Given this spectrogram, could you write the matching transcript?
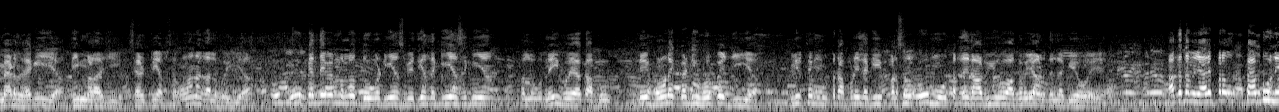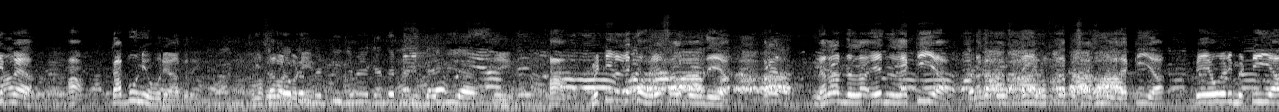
ਮੈਡਮ ਹੈਗੀ ਆ ਦੀਮਲਾ ਜੀ ਸੈਕਟਰੀ ਅਫਸਰ ਉਹਨਾਂ ਨਾਲ ਗੱਲ ਹੋਈ ਆ। ਉਹ ਕਹਿੰਦੇ ਵੀ ਮਤਲਬ ਦੋ ਗੱਡੀਆਂ ਸਵੇਦੀਆਂ ਲੱਗੀਆਂ ਸੀਗੀਆਂ ਮਤਲਬ ਨਹੀਂ ਹੋਇਆ ਕਾਬੂ। ਤੇ ਹੁਣ ਇੱਕ ਗੱਡੀ ਹੋਰ ਭੇਜੀ ਆ ਵੀ ਉੱਥੇ ਮੋਟਰ ਆਪਣੀ ਲੱਗੀ ਪਰਸਨ ਉਹ ਮੋਟਰ ਦੇ ਨਾਲ ਵੀ ਉਹ ਅੱਗ ਬੁਝਾਉਣ ਦੇ ਲੱਗੇ ਹੋਏ ਆ। ਅੱਗ ਤਾਂ ਬੁਝਾ ਰਹੇ ਪਰ ਕਾਬੂ ਨਹੀਂ ਪਿਆ। ਹਾਂ ਕਾਬੂ ਨਹੀਂ ਹੋ ਰਿਹਾ ਅੱਗ ਦੇ। ਸਮੱਸਿਆ ਬਹੁਤ ਵੱਡੀ ਮਿੱਟੀ ਜਿਵੇਂ ਕਹਿੰਦੇ ਪੈਣੀ ਚਾਹੀਦੀ ਆ। ਜੀ। ਹਾਂ ਮਿੱਟੀ ਤਾਂ ਦੇਖੋ ਹਰੇ ਸਾਲ ਪਾਉਂਦੇ ਆ ਪਰ ਮੈਂ ਨਾ ਇਹ ਨਲੈਕੀ ਆ ਨਗਰ ਕੌਂਸਲ ਦੀ ਹੁਣ ਦਾ ਪ੍ਰਸ਼ਾਸਨ ਨਲੈਕੀ ਆ ਤੇ ਉਹ ਜਿਹੜੀ ਮਿੱਟੀ ਆ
